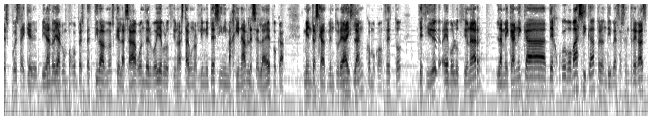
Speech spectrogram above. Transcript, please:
después hay que mirando ya con un poco de perspectiva vemos que la saga Wonder Boy evolucionó hasta unos límites inimaginables en la época, mientras que Adventure Island como concepto decidió evolucionar la mecánica de juego básica, pero en diversas entregas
